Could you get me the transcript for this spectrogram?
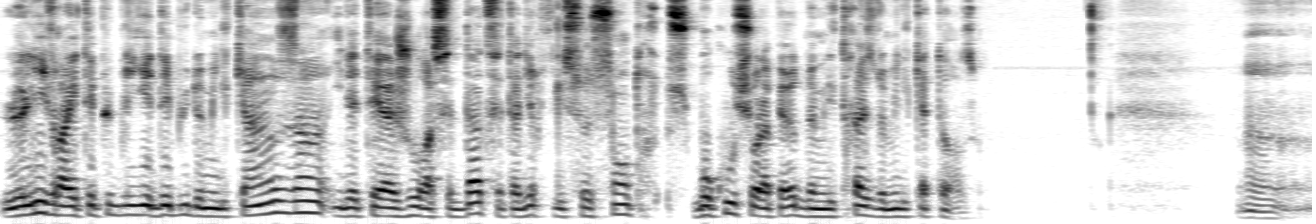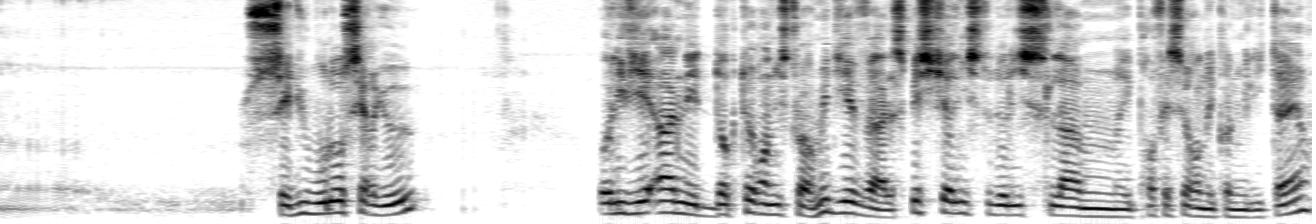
Le livre a été publié début 2015, il était à jour à cette date, c'est-à-dire qu'il se centre beaucoup sur la période 2013-2014. Euh, c'est du boulot sérieux. Olivier Hahn est docteur en histoire médiévale, spécialiste de l'islam et professeur en école militaire.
